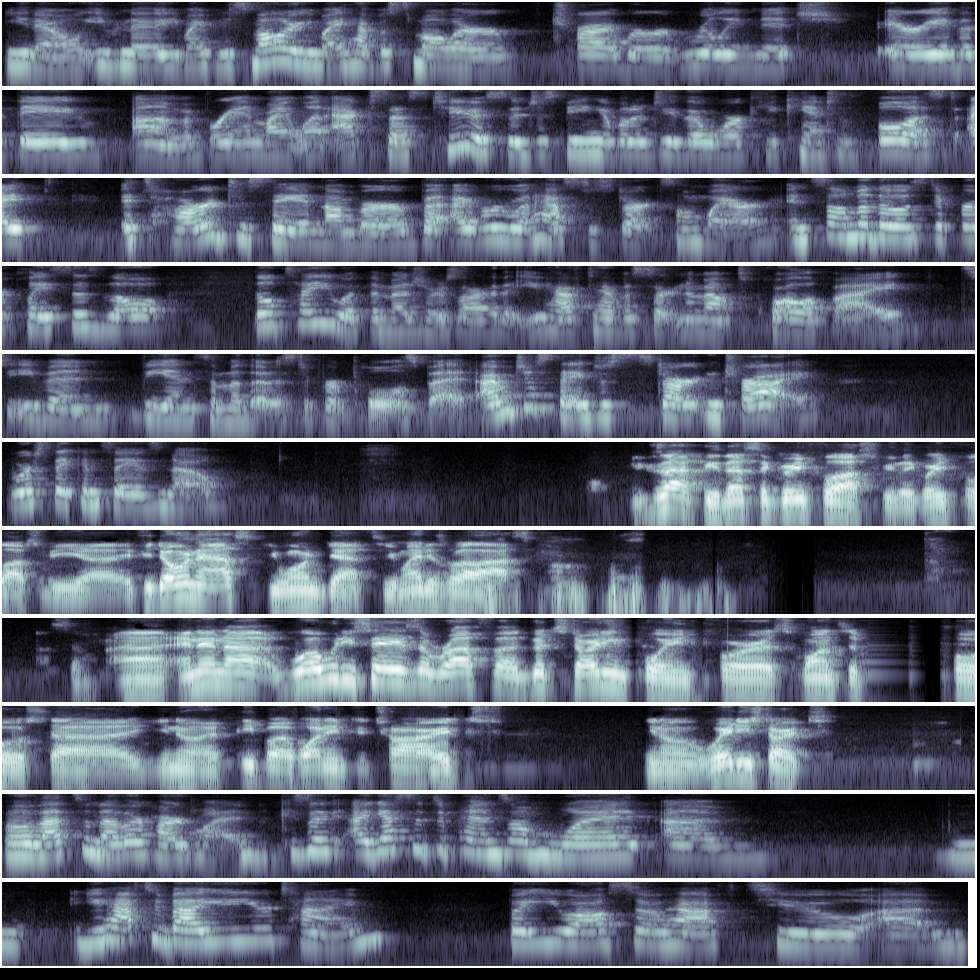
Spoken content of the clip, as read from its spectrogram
you know, even though you might be smaller, you might have a smaller tribe or really niche area that they, um, a brand might want access to. So just being able to do the work you can to the fullest. I, it's hard to say a number, but everyone has to start somewhere. And some of those different places, they'll, they'll tell you what the measures are that you have to have a certain amount to qualify to even be in some of those different pools. But I would just say, just start and try. Worst they can say is no. Exactly. That's a great philosophy. The great philosophy. Uh, if you don't ask, you won't get. You might as well ask. Awesome. Uh, and then, uh, what would you say is a rough, uh, good starting point for a sponsored post? Uh, you know, if people are wanting to charge, you know, where do you start? Oh, that's another hard one because I, I, guess it depends on what um, you have to value your time, but you also have to um,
